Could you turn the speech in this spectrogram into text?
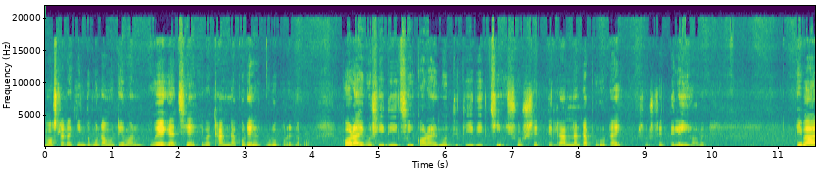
মশলাটা কিন্তু মোটামুটি আমার হয়ে গেছে, এবার ঠান্ডা করে গুঁড়ো করে নেব। কড়াই বসিয়ে দিয়েছি, কড়াইয়ের মধ্যে দিয়ে দিচ্ছি সর্ষের তেল। রান্নাটা পুরোটাই সর্ষের তেলেই হবে। এবার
